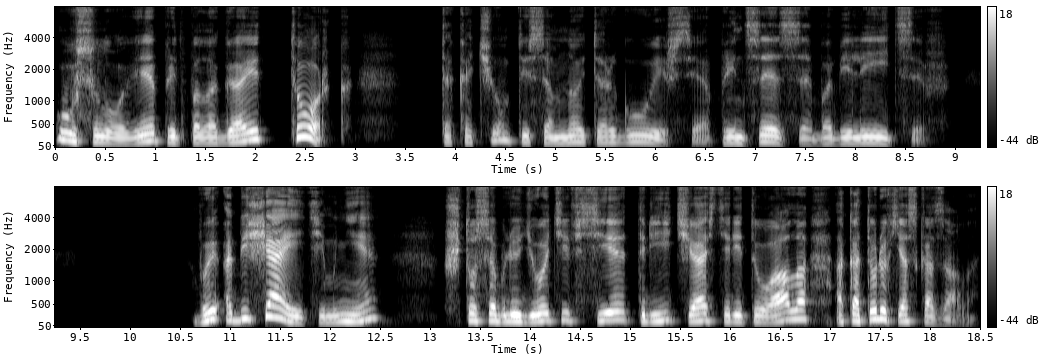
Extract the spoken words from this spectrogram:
Условие предполагает торг. Так о чем ты со мной торгуешься, принцесса бабилийцев? Вы обещаете мне, что соблюдете все три части ритуала, о которых я сказала.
